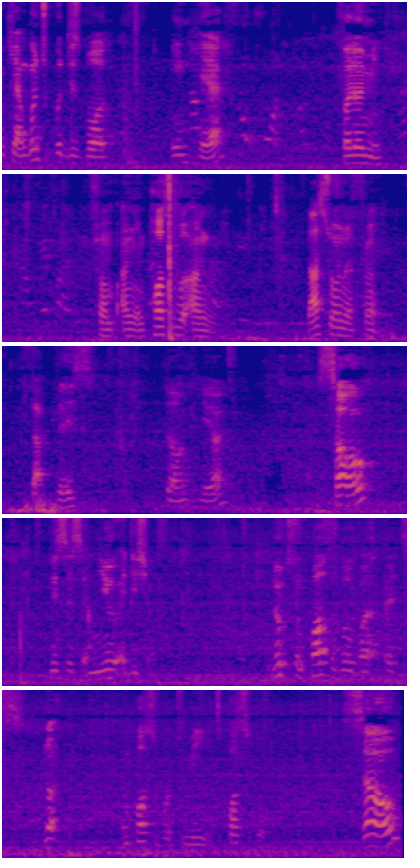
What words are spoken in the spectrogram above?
okay i'm going to put this ball in here. Follow me. From an impossible angle. Last one in front. That place down here. So this is a new edition looks impossible but it's not impossible to me. It's possible. So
